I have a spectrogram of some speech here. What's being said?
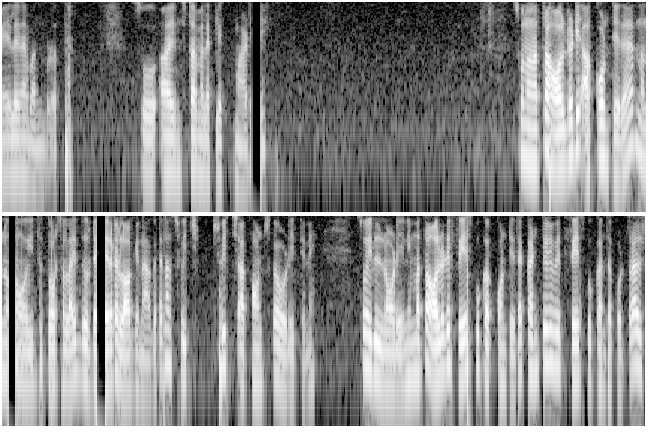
ಮೇಲೇನೆ ಬಂದ್ಬಿಡುತ್ತೆ. ಸೊ ಆ ಇನ್ಸ್ಟಾ ಮೇಲೆ ಕ್ಲಿಕ್ ಮಾಡಿ. ಸೊ ನನ್ನ ಹತ್ರ ಆಲ್ರೆಡಿ ಅಕೌಂಟ್ ಇದೆ. ನಾನು ಇದು ತೋರಿಸಲ್ಲ, ಇದು ಡೈರೆಕ್ಟ್ ಲಾಗಿನ್ ಆಗುತ್ತೆ. ನಾನು ಸ್ವಿಚ್ ಸ್ವಿಚ್ ಅಕೌಂಟ್ಸ್ಗೆ ಹೊಡಿತೀನಿ. ಸೊ ಇಲ್ಲಿ ನೋಡಿ ನಿಮ್ಮ ಹತ್ರ ಆಲ್ರೆಡಿ ಫೇಸ್ಬುಕ್ ಅಕೌಂಟ್ ಇದೆ. ಕಂಟಿನ್ಯೂ ವಿತ್ ಫೇಸ್ಬುಕ್ ಅಂತ ಕೊಟ್ಟರೆ ಅಲ್ಲಿ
